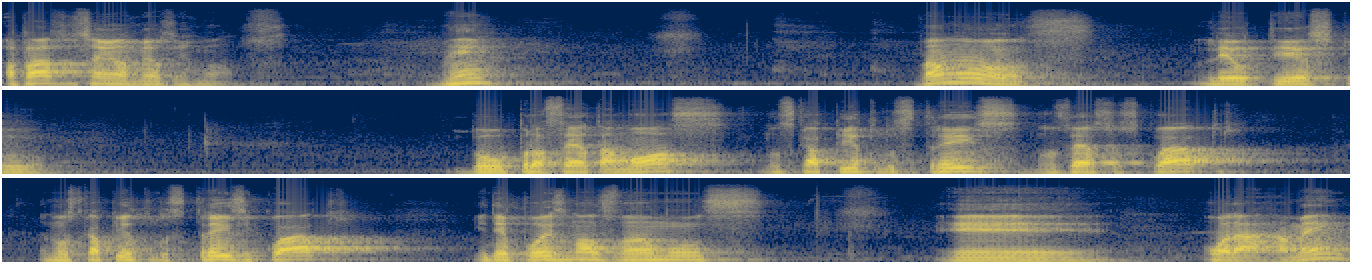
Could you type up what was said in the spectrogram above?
A paz do Senhor, meus irmãos. Amém? Vamos ler o texto do profeta Amós, nos capítulos 3, nos versos 4, nos capítulos 3 e 4, e depois nós vamos é, orar, amém?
